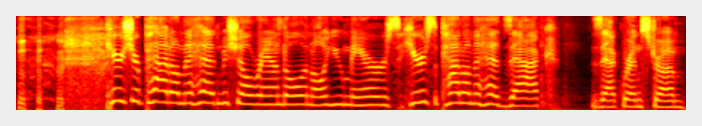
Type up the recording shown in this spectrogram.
Here's your pat on the head, Michele Randall, and all you mayors. Here's the pat on the head, Zach. Zach Renstrom.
